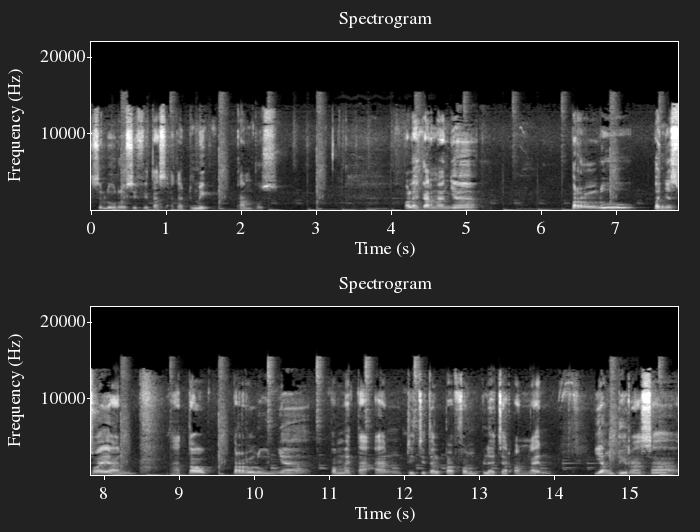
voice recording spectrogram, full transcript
seluruh sivitas akademik kampus. Oleh karenanya perlu penyesuaian atau perlunya pemetaan digital platform belajar online yang dirasa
